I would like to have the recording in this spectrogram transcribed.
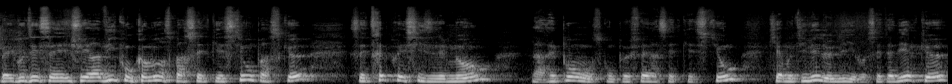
Ben écoutez, je suis ravi qu'on commence par cette question parce que c'est très précisément la réponse qu'on peut faire à cette question qui a motivé le livre. C'est-à-dire que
